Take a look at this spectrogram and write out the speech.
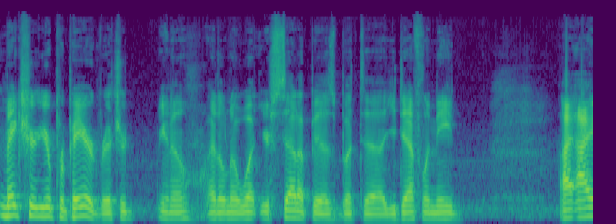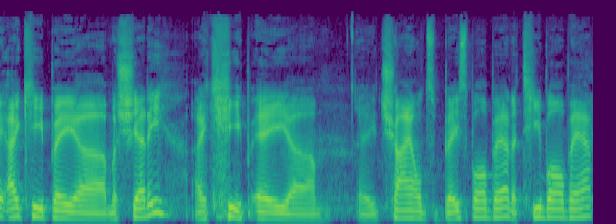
make sure you're prepared, Richard. You know, I don't know what your setup is, but uh, you definitely need. I, I, I keep a uh, machete. I keep a um, a child's baseball bat, a t-ball bat,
